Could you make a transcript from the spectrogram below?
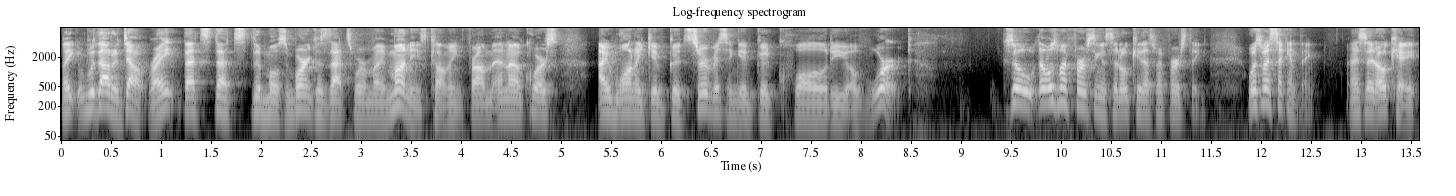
like without a doubt right that's that's the most important because that's where my money's coming from and of course i want to give good service and give good quality of work so that was my first thing i said okay that's my first thing what's my second thing and i said okay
